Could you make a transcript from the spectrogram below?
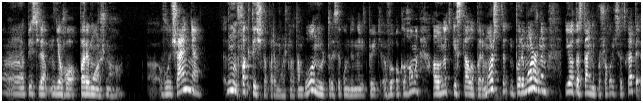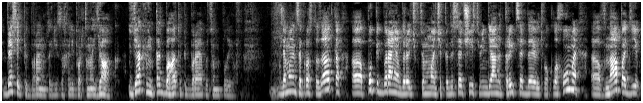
е- після його переможного е, влучання. Ну, фактично переможного. Там було 0,3 секунди на відповідь в Оклахоми, але воно таки стало переможним. І от останнє, про що хочеться сказати, 10 підбирань тоді за Халібертона. Як? Як він так багато підбирає по цьому плей-офф? Для мене це просто загадка. Е, По підбиранням, до речі, в цьому матчі 56 в Індіани, 39 в Оклахоми. Е, В нападі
